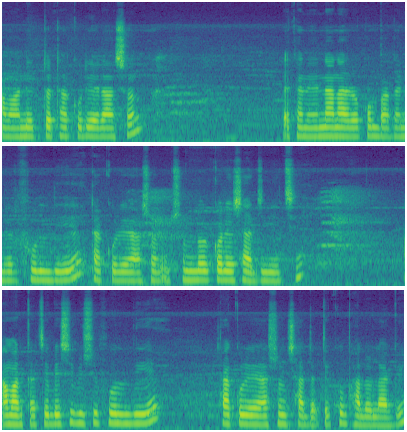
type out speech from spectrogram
আমার নিত্য ঠাকুরের আসন। এখানে নানা রকম বাগানের ফুল দিয়ে ঠাকুরের আসন সুন্দর করে সাজিয়েছি। আমার কাছে বেশি বেশি ফুল দিয়ে ঠাকুরের আসন সাজাতে খুব ভালো লাগে।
